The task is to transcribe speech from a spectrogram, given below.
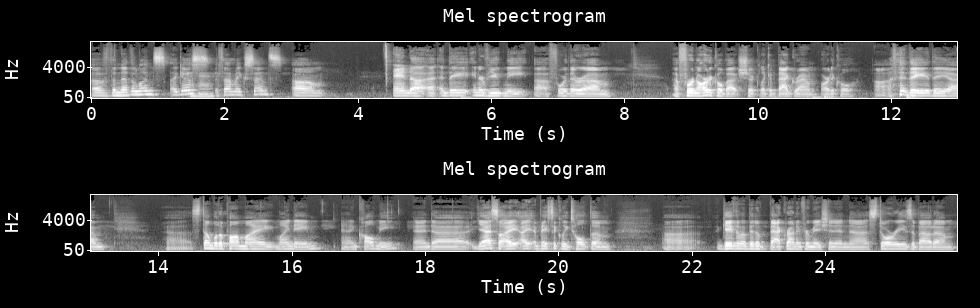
of the Netherlands, I guess, Mhm. if that makes sense. Um, and uh, and they interviewed me uh, for their um, uh, for an article about Suge, like a background article. Uh, they they um, uh, stumbled upon my my name and called me, and uh, yeah, so I, I basically told them, uh, gave them a bit of background information and uh, stories about um,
